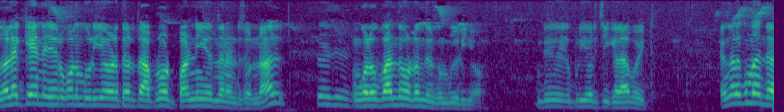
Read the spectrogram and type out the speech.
வேலைக்கே என்ன இருக்கணும் வீடியோ எடுத்து எடுத்து அப்லோட் பண்ணியிருந்தேன்னு சொன்னால் உங்களுக்கு வந்து கொண்டு வந்திருக்கும் வீடியோ. இது இப்படி ஒரு சிக்கலாக போயிட்டு. எங்களுக்குமே இந்த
